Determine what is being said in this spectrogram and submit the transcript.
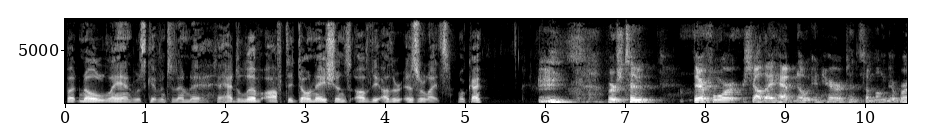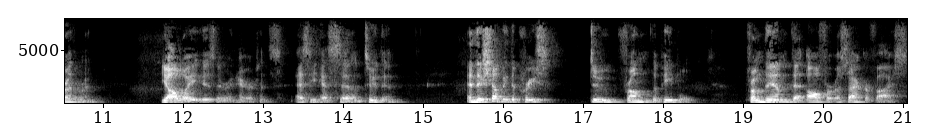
But no land was given to them. They, they had to live off the donations of the other Israelites. Okay. Verse 2 Therefore shall they have no inheritance among their brethren. Yahweh is their inheritance, as he has said unto them. And this shall be the priest's due from the people, from them that offer a sacrifice,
